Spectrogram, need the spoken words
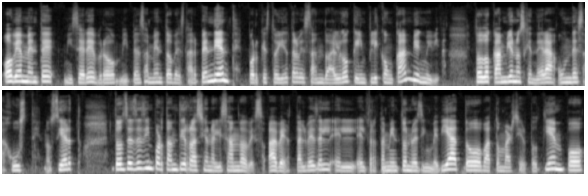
Obviamente mi cerebro, mi pensamiento va a estar pendiente porque estoy atravesando algo que implica un cambio en mi vida. Todo cambio nos genera un desajuste, ¿no es cierto? Entonces es importante ir racionalizando eso. A ver, tal vez el, el tratamiento no es inmediato, va a tomar cierto tiempo.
